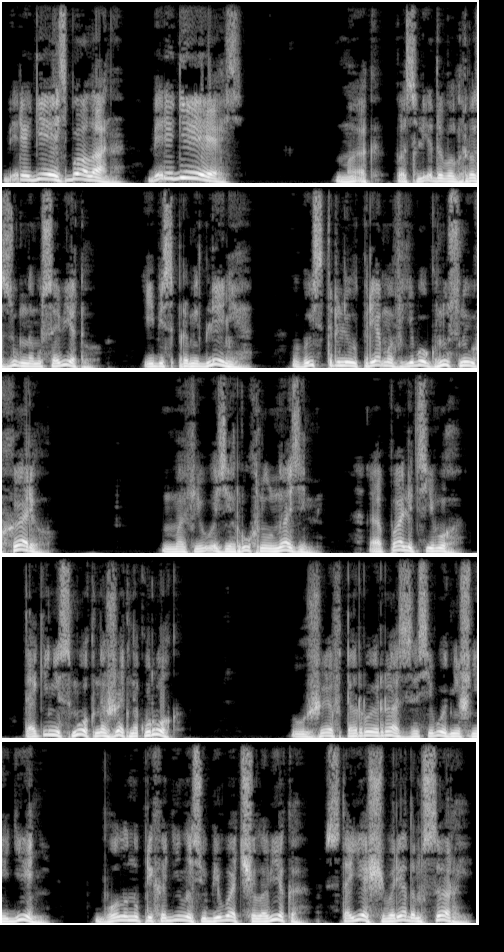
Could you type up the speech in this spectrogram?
«Берегись, Болан! Берегись!» Маг последовал разумному совету и без промедления выстрелил прямо в его гнусную харю. Мафиози рухнул на земь, а палец его так и не смог нажать на курок. Уже второй раз за сегодняшний день Болону приходилось убивать человека, стоящего рядом с Сарой,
